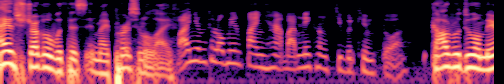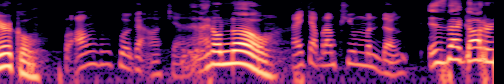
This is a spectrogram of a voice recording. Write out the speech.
I have struggled with this in my personal life. បើខ្ញុំធ្លាប់មានបញ្ហាបែបនេះក្នុងជីវិតខ្ញុំផ្ទាល់ God will do a miracle, ព្រះអង្គទ្រង់ធ្វើការអស្ចារ្យ and I don't know. ហើយចាប់ផ្ដើមខ្ញុំមិនដឹង Is that God or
